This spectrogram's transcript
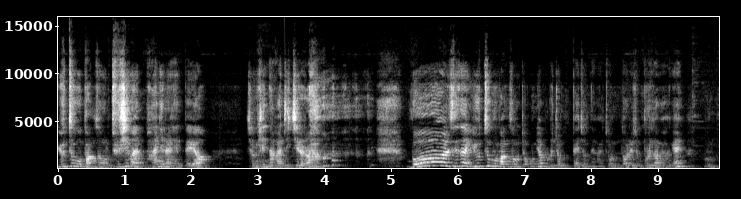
유튜브 방송을 2시간 반이나 했대요 정신 나가지 지라라고. 뭘 세상에 유튜브 방송을 조금 옆으로 좀 빼줘 내가. 좀 노래 좀 부르다가 하게? 응.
